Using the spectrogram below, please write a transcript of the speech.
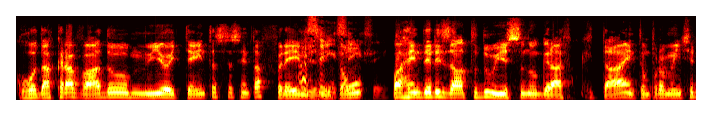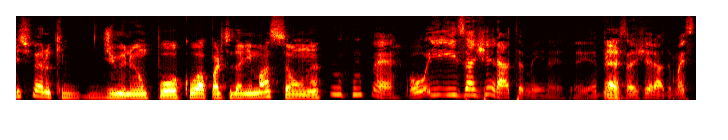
rodar cravado 1080, 60 frames. Ah, sim, então, sim, sim. pra renderizar tudo isso no gráfico que tá, então provavelmente eles tiveram que diminuir um pouco a parte da animação, né? É, ou e exagerar também, né? É bem É. exagerado, mas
